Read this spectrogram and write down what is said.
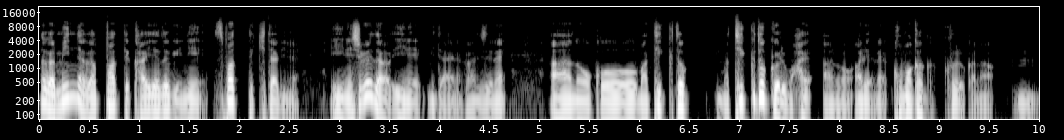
だからみんながパッて書いた時に、スパッて来たりね、いいねしてくれたらいいねみたいな感じでね、あの、こう、まあ、TikTok、まあ、TikTok よりもはあの、あれやね、細かく来るかな。うん。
